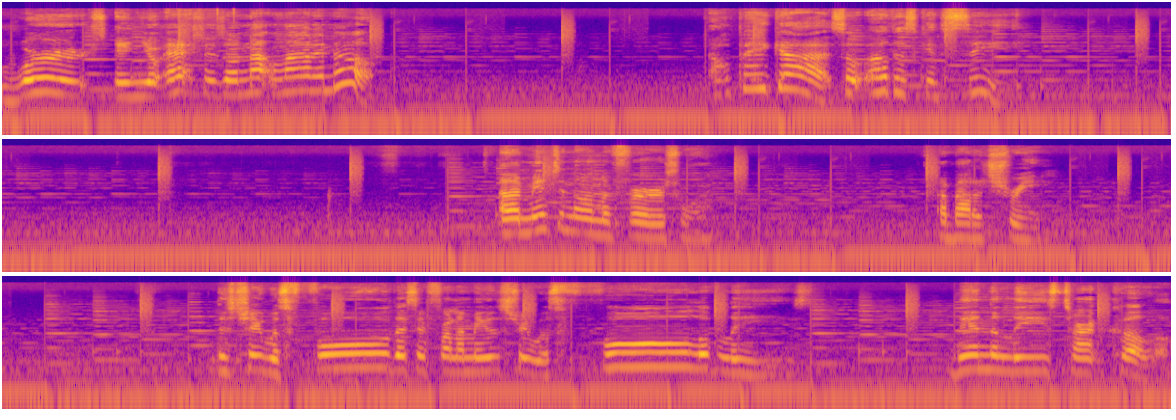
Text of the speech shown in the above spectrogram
words and your actions are not lining up. Obey God so others can see. I mentioned on the first one about a tree. This tree was full, that's in front of me, this tree was full of leaves. Then the leaves turned color.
